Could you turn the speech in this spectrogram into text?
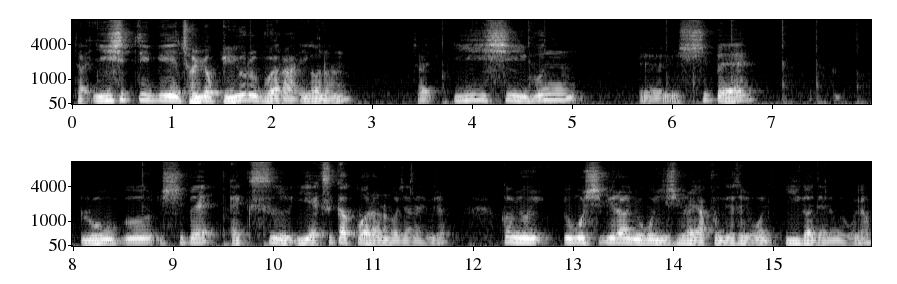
자, 20dB의 전력 비율을 구하라. 이거는 자, 20은 10의 로그 10의 x 이 x 값 구하라는 거잖아요. 그죠? 그럼 요 요거 10이랑 요거 20이랑 약분돼서 요건 2가 되는 거고요.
